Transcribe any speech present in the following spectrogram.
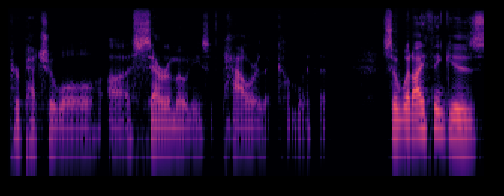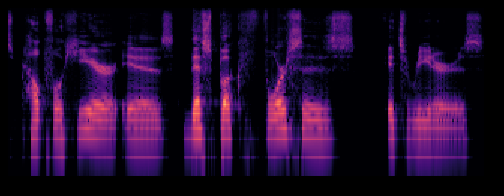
perpetual uh, ceremonies of power that come with it. So, what I think is helpful here is this book forces its readers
